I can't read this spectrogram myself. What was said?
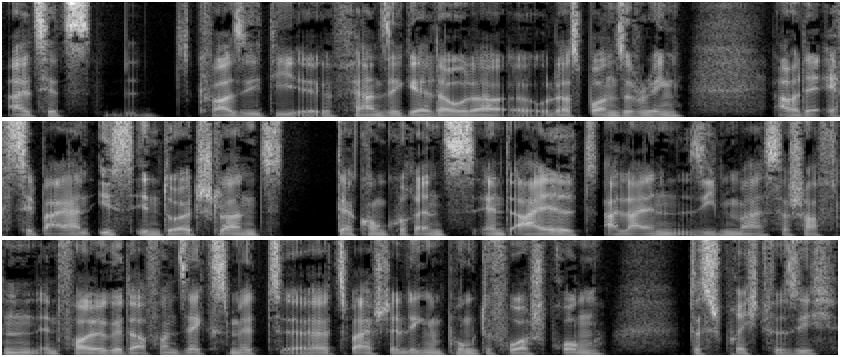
als jetzt quasi die Fernsehgelder oder, oder Sponsoring. Aber der FC Bayern ist in Deutschland der Konkurrenz enteilt. Allein sieben Meisterschaften in Folge, davon sechs mit äh, zweistelligem Punktevorsprung. Das spricht für sich.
